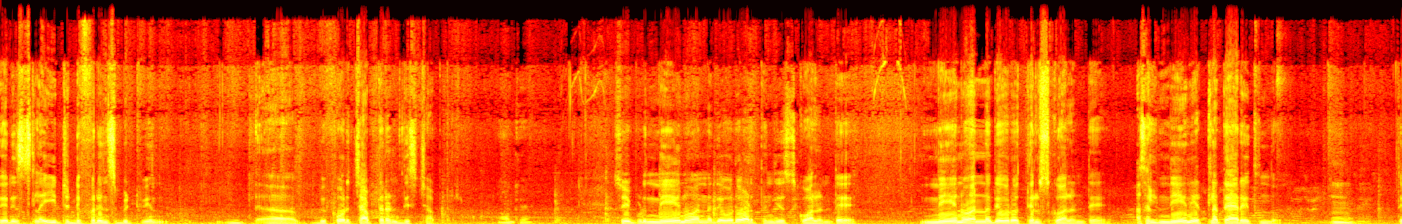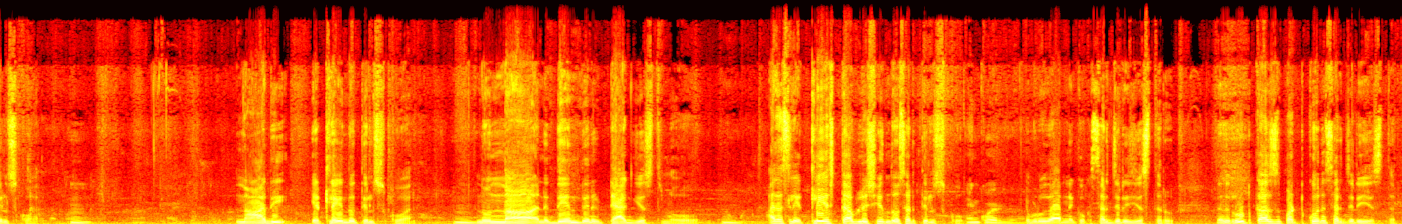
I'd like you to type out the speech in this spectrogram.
there is slight difference between before chapter and this chapter okay. So ఇప్పుడు నేను అన్నది ఎవరో అర్థం చేసుకోవాలంటే నేను అన్నది ఎవరో తెలుసుకోవాలంటే అసలు నేను ఎట్లా తయారవుతుందో తెలుసుకోవాలి. నాది ఎట్లయిందో తెలుసుకోవాలి. నువ్వు నా అని దేని దేనికి ట్యాగ్ చేస్తున్నావు అది అసలు ఎట్లా ఎస్టాబ్లిష్ అయిందో ఒకసారి తెలుసుకో. ఇప్పుడు ఉదాహరణకి ఒక సర్జరీ చేస్తారు. రూట్ కాజ్ పట్టుకొని సర్జరీ చేస్తారు.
